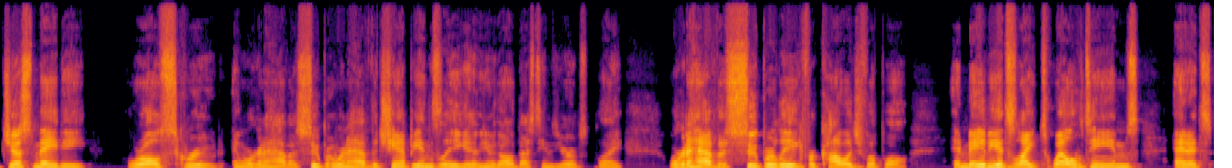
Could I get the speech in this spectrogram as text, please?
just maybe, we're all screwed and we're going to have a super, we're going to have the Champions League, you know, all the best teams Europe's play. We're going to have the Super League for college football. And maybe it's like 12 teams and it's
